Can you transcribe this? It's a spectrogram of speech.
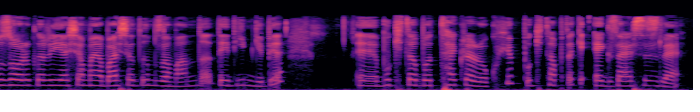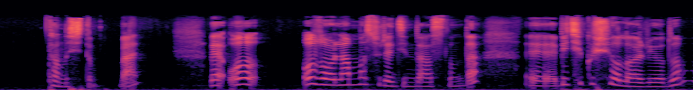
bu zorlukları yaşamaya başladığım zaman da dediğim gibi e, bu kitabı tekrar okuyup bu kitaptaki egzersizle tanıştım ben. Ve o o zorlanma sürecinde aslında e, bir çıkış yolu arıyordum.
